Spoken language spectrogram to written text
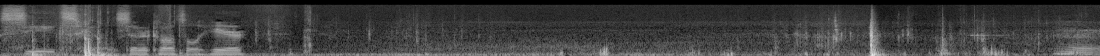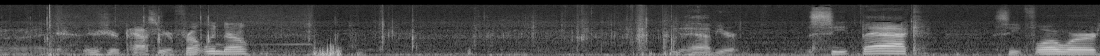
Seats, center console here. There's your passenger front window. You have your seat back, seat forward,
